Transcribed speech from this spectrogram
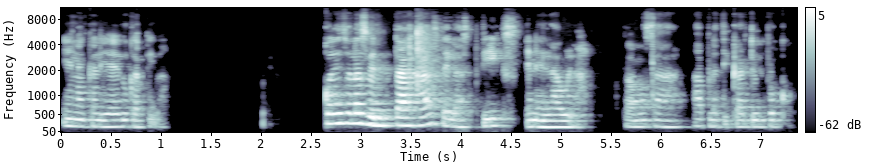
en la calidad educativa. ¿Cuáles son las ventajas de las TICs en el aula? Vamos a, a platicarte un poco.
